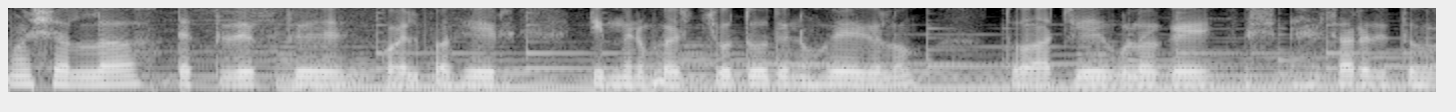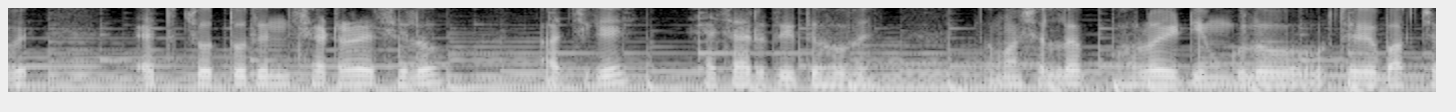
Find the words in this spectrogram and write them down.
মাশাল্লাহ দেখতে দেখতে কয়েল পাখির ডিমের বয়স চোদ্দ দিন হয়ে গেল। তো আজকে এগুলোকে হেসারে দিতে হবে। এত চোদ্দ দিন স্যাটারে ছিল, আজকে হেসারে দিতে হবে। তো মাশাল্লাহ ভালোই ডিমগুলো ওর থেকে বাচ্চা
